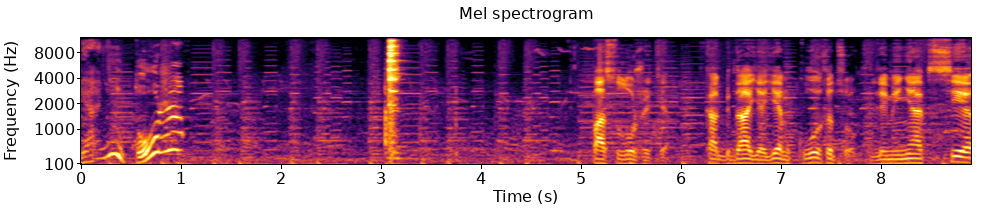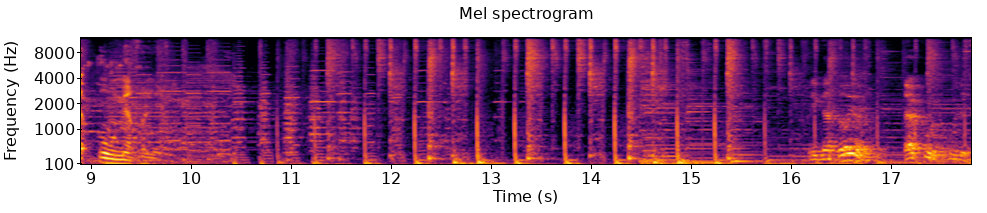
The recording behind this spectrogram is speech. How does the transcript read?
И они тоже? Послушайте, когда я ем курицу, для меня все умерли. Приготовим такую курицу.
